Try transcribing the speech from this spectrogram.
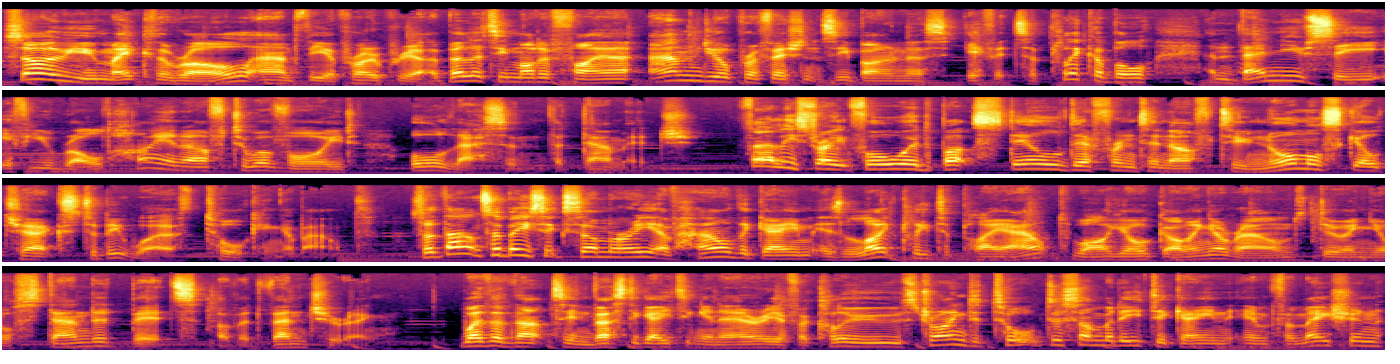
So you make the roll, add the appropriate ability modifier and your proficiency bonus if it's applicable, and then you see if you rolled high enough to avoid or lessen the damage. Fairly straightforward, but still different enough to normal skill checks to be worth talking about. So that's a basic summary of how the game is likely to play out while you're going around doing your standard bits of adventuring. Whether that's investigating an area for clues, trying to talk to somebody to gain information,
